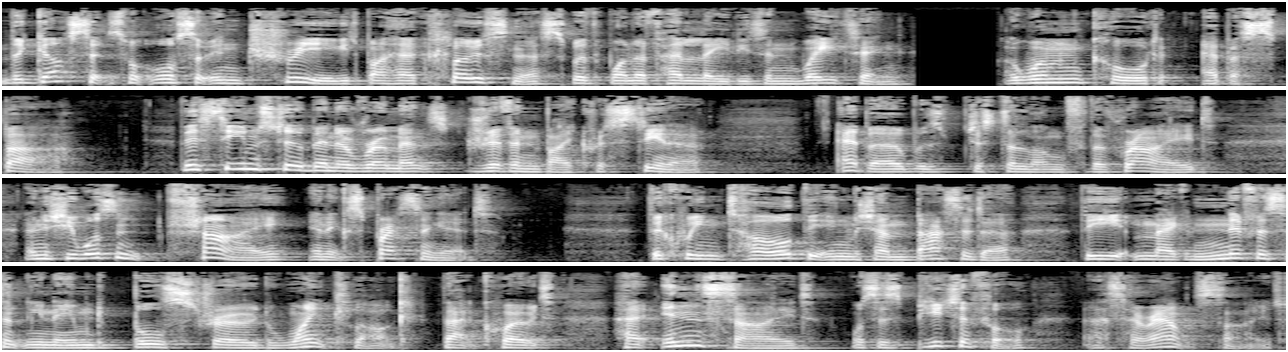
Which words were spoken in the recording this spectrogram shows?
The gossips were also intrigued by her closeness with one of her ladies in waiting, a woman called Ebba Sparre. This seems to have been a romance driven by Christina. Ebba was just along for the ride, and she wasn't shy in expressing it. The Queen told the English ambassador, the magnificently named Bulstrode Whitelock, that, quote, her inside was as beautiful as her outside.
